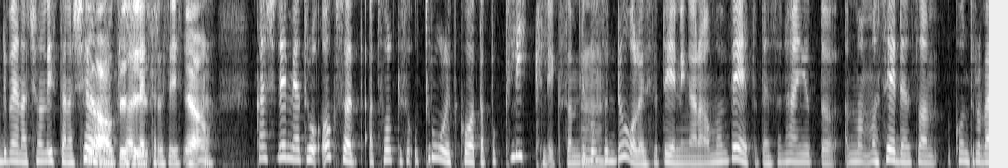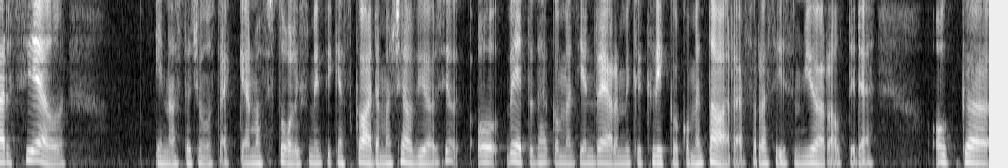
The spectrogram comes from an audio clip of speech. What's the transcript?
Du menar att journalisterna själva Ja, också är precis. lätt rasistiska? Ja. Kanske det, men jag tror också att, att folk är så otroligt kåta på klick. Liksom. Det går Mm. så dåligt för tidningarna och man vet att en sån här jotto, man, man ser den som kontroversiell innan stationstecken. Man förstår liksom inte vilken skada man själv gör och vet att det här kommer att generera mycket klick och kommentarer för rasism gör alltid det. Och eh,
